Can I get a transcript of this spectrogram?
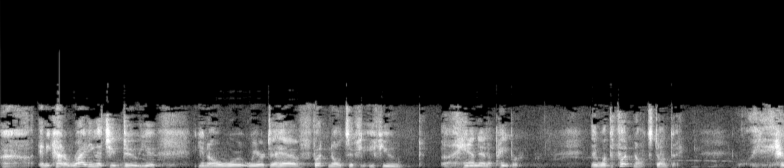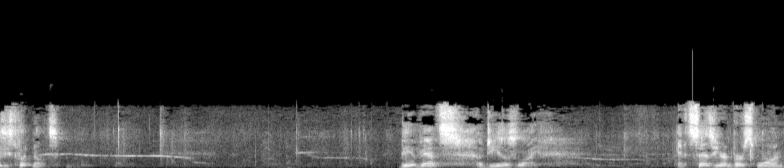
Uh, any kind of writing that you do, you you know, we are to have footnotes if you, if you uh, hand in a paper. They want the footnotes, don't they? Here's these footnotes. The events of Jesus' life. And it says here in verse 1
